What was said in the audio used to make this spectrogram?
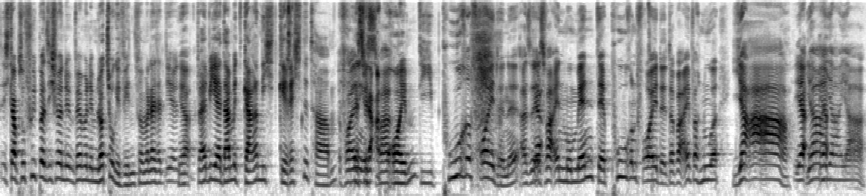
Ich glaube, so fühlt man sich, wenn, man- im Lotto gewinnt, weil, man halt, Ja. weil wir ja damit gar nicht gerechnet haben, Vor allem, dass wir es da war abräumen. die pure Freude, ne? Also Ja. es war ein Moment der puren Freude. Da war einfach nur ja, Ja, ja, ja. ja, ja.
